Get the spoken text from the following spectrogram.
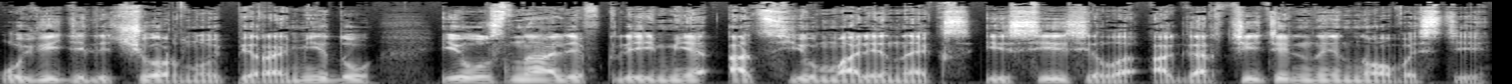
увидели черную пирамиду и узнали в клейме от Сью Малинекс и Сисила огорчительные новости.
